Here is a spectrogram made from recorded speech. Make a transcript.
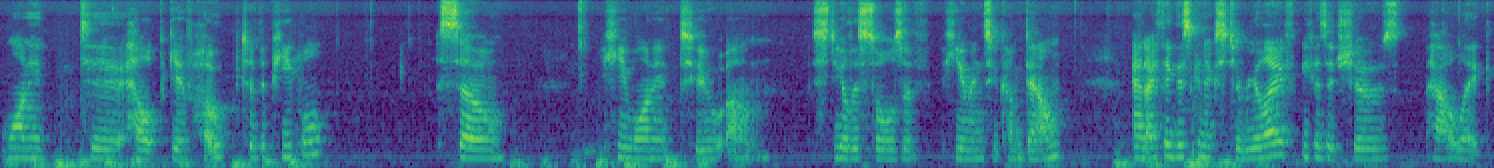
wanted to help give hope to the people. So he wanted to um, steal the souls of humans who come down. And I think this connects to real life because it shows how, like,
